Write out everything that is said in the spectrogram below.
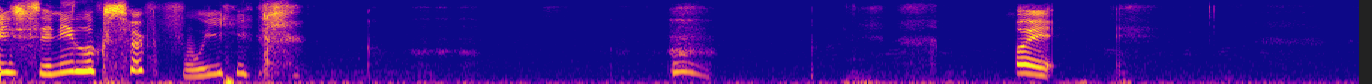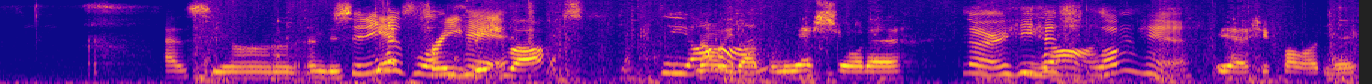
Oh, Cindy looks so weird. Wait, As young and just Cindy get has long free hair. V-Bucks. Dion, No, he doesn't. He has short hair. no, he has long hair. Yeah, she followed me.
